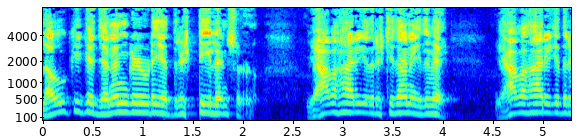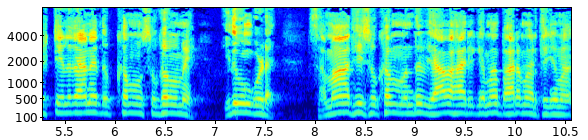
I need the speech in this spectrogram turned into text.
லௌகிக ஜனங்களுடைய திருஷ்டியிலன்னு சொல்லணும். வியாபகாரிக திருஷ்டி தானே இதுவே. வியாபகாரிக திருஷ்டியில் தானே துக்கமும் சுகமுமே இதுவும் கூட சமாதி சுகம் வந்து வியாபகாரிகமா பாரமார்த்திகமா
